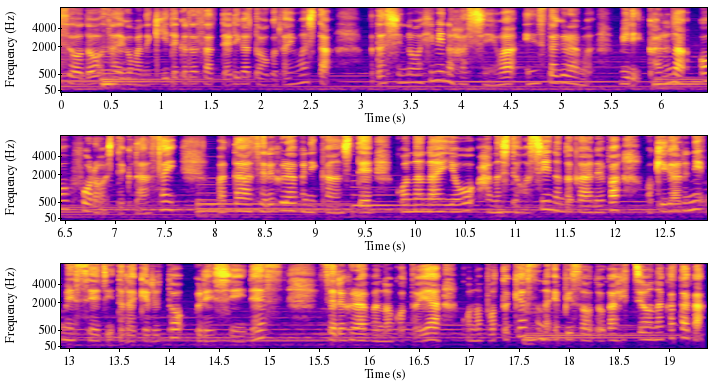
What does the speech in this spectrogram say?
ピソードを最後まで聞いてくださってありがとうございました。私の日々の発信はインスタグラムミリカルナをフォローしてください。また、セルフラブに関してこんな内容を話してほしいなどがあればお気軽にメッセージいただけると嬉しいです。セルフラブのことやこのポッドキャストのエピソードが必要な方が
